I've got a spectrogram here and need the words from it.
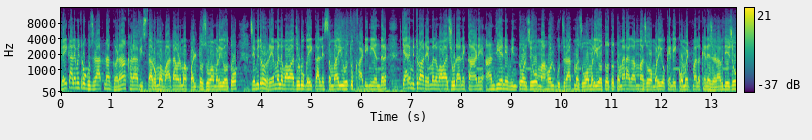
ગઈકાલે મિત્રો, ગુજરાતના ઘણા ખરા વિસ્તારોમાં વાતાવરણમાં પલટો જોવા મળ્યો હતો. જે મિત્રો, રેમલ વાવાઝોડું ગઈકાલે સમાયું હતું ખાડીની અંદર. ત્યારે મિત્રો, આ રેમલ વાવાઝોડાને કારણે આંધી અને વિંટોળ જેવો માહોલ ગુજરાતમાં જોવા મળ્યો હતો, તો તમારા ગામમાં જોવા મળ્યો કે નહીં કોમેન્ટમાં લખીને જણાવી દેજો.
